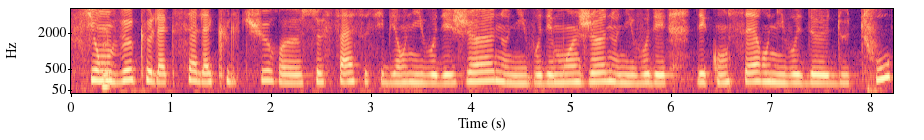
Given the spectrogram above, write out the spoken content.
Si on veut que l'accès à la culture se fasse aussi bien au niveau des jeunes, au niveau des moins jeunes, au niveau des, des concerts, au niveau de, de, tout,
